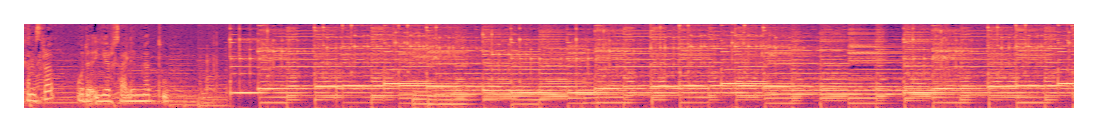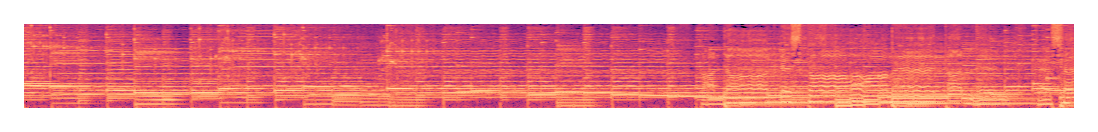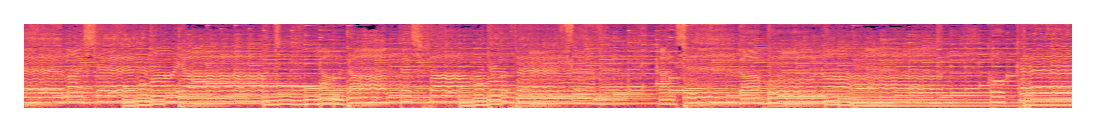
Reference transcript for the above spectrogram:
ከምስራቅ ወደ ኢየሩሳሌም መጡ። ታላቅ ደስታ መጣለን ከሰማይ ሰማያት የአምላክ ተስፋ ተፈጸመ ቃል ሥጋ ሆኗል። ኮከቡ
